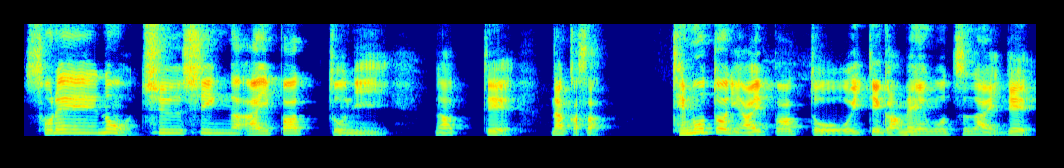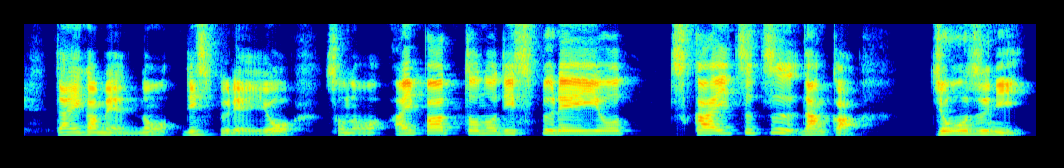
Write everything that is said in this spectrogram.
それの中心が iPad になって、なんかさ、手元に iPad を置いて画面をつないで、大画面のディスプレイを、その iPad のディスプレイを使いつつ、なんか上手に、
